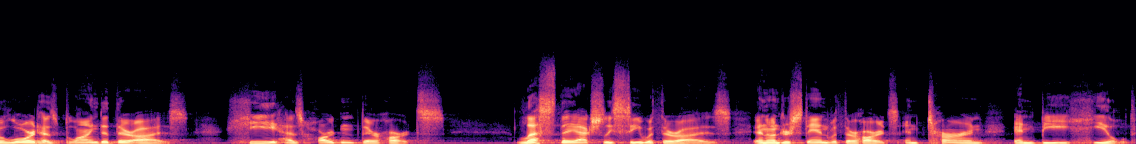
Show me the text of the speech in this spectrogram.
The Lord has blinded their eyes, He has hardened their hearts, lest they actually see with their eyes and understand with their hearts and turn and be healed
